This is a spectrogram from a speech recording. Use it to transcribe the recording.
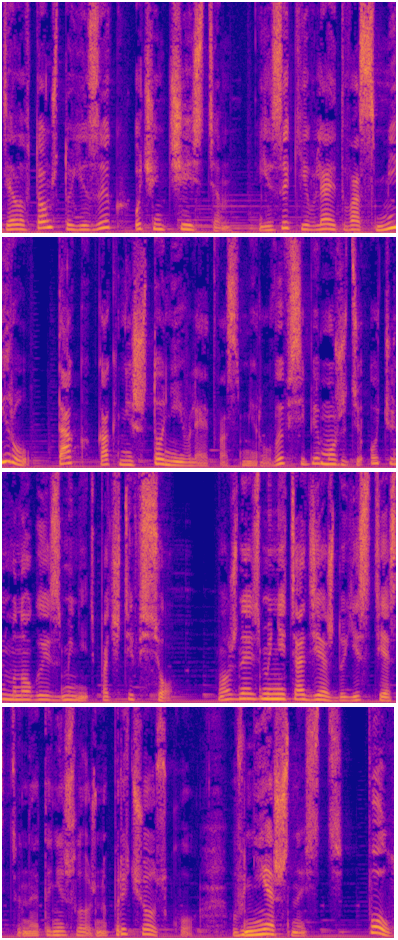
Дело в том, что язык очень честен. Язык являет вас миру так, как ничто не являет вас миру. Вы в себе можете очень много изменить, почти все. Можно изменить одежду, естественно, это несложно, прическу, внешность, пол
